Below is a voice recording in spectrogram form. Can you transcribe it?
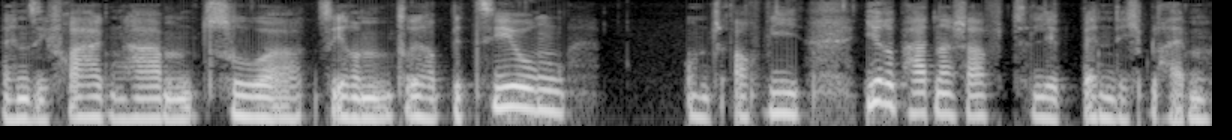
wenn Sie Fragen haben zur, zu, ihrem, zu Ihrer Beziehung und auch wie Ihre Partnerschaft lebendig bleiben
